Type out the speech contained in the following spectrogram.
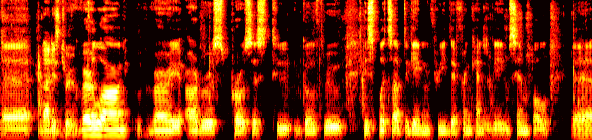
Uh, That is true. very long, very arduous process to go through. He splits up the game in three different kinds of games: simple, uh,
